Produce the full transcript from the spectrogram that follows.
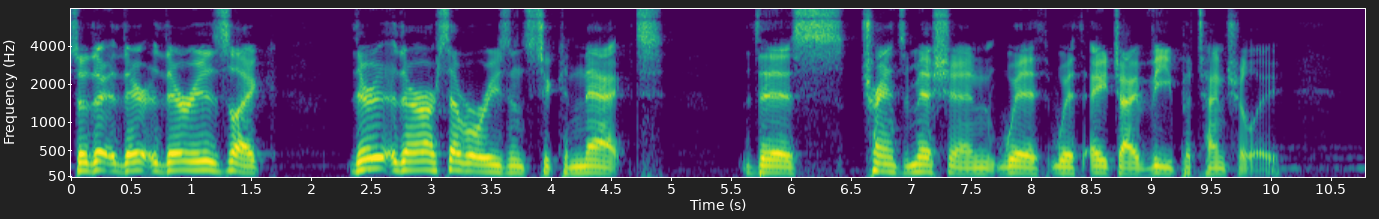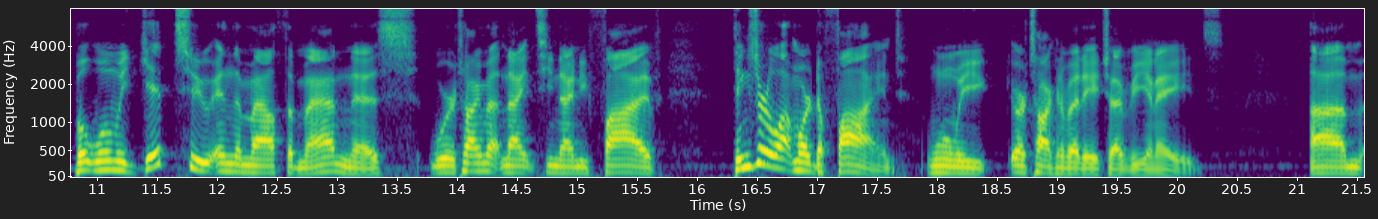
so there there there is like there there are several reasons to connect this transmission with with HIV potentially. But when we get to In the Mouth of Madness, we're talking about 1995. Things are a lot more defined when we are talking about HIV and AIDS. Um,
